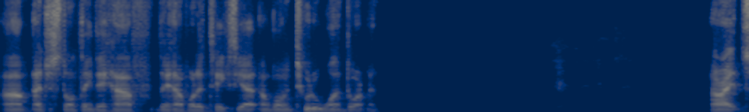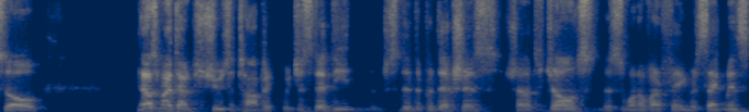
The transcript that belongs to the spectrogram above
Um, I just don't think they have they have what it takes yet. I'm going two to one Dortmund. All right, so now it's my time to choose a topic. We just did the just did the predictions. Shout out to Jones. This is one of our favorite segments.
